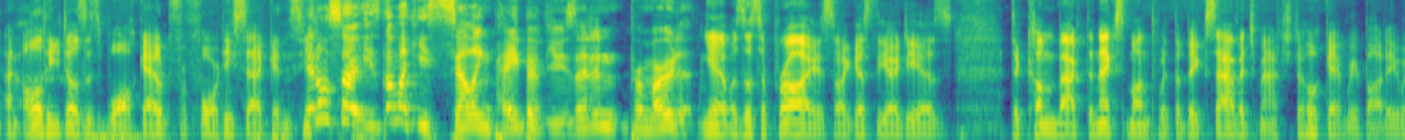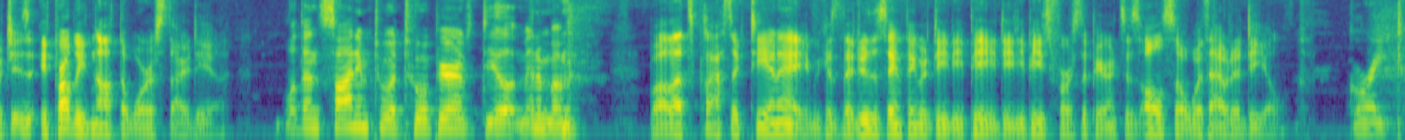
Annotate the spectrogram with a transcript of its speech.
and all he does is walk out for forty seconds. He- And also, it's not like he's selling pay per views. They didn't promote it. yeah, it was a surprise. So I guess the idea is to come back the next month with the big Savage match to hook everybody, which is it's probably not the worst idea. Well, then sign him to a two appearance deal at minimum. Well, that's classic TNA because they do the same thing with DDP. DDP's first appearance is also without a deal. Great.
